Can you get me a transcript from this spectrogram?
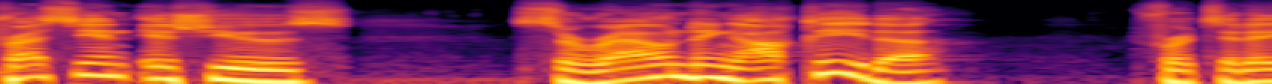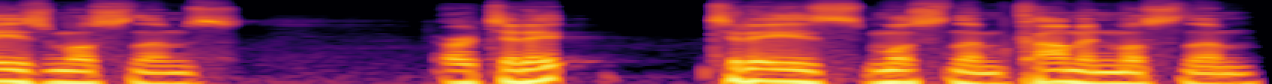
Prescient issues surrounding aqidah for today's Muslims or today today's Muslim, common Muslim.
